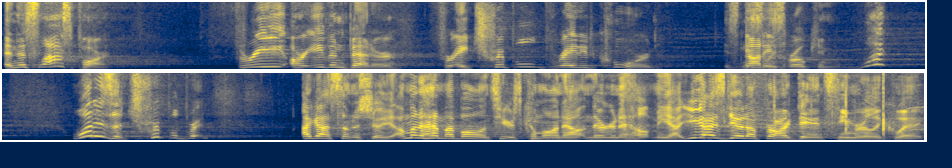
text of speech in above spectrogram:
And this last part, three are even better, for a triple braided cord is not easily broken. What? What is a triple braid? I got something to show you. I'm gonna have my volunteers come on out and they're gonna help me out. You guys give it up for our dance team really quick.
